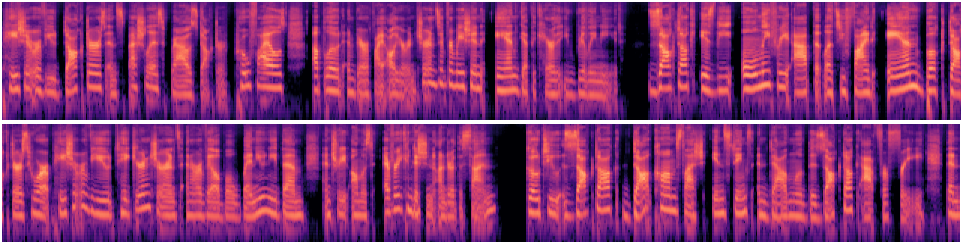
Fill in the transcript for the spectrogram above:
patient reviewed doctors and specialists, browse doctor profiles, upload and verify all your insurance information, and get the care that you really need. ZocDoc is the only free app that lets you find and book doctors who are patient reviewed, take your insurance, and are available when you need them and treat almost every condition under the sun go to ZocDoc.com slash instincts and download the ZocDoc app for free. Then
